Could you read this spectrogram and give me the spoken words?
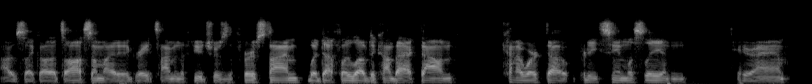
I was like, "Oh, that's awesome! I had a great time in the futures the first time, but definitely love to come back down." Kind of worked out pretty seamlessly, and here I am.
